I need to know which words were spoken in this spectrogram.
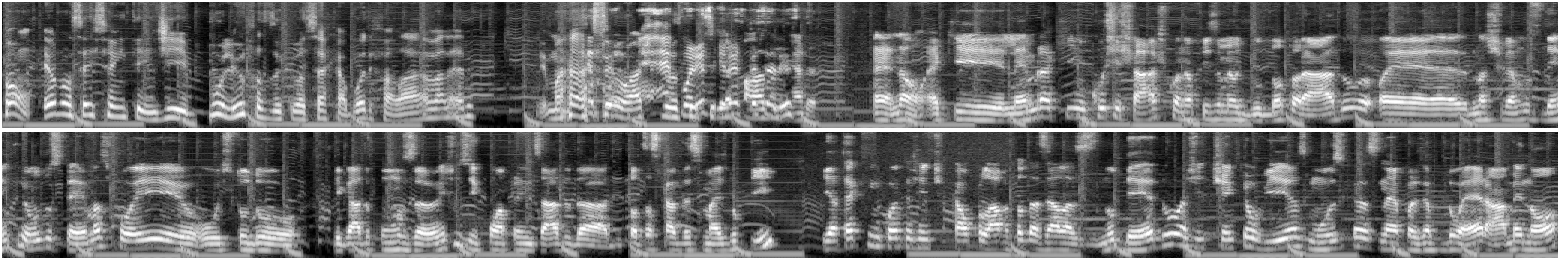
Bom, eu não sei se eu entendi bulhufas do que você acabou de falar, Valério. Mas eu acho que É você por isso que ele é especialista. É, não, é que lembra que em Kushichashi, quando eu fiz o meu doutorado, é, nós tivemos, dentre um dos temas, foi o estudo ligado com os anjos e com o aprendizado da, de todas as casas decimais do Pi. E até que enquanto a gente calculava todas elas no dedo, a gente tinha que ouvir as músicas, né, por exemplo, do Era, A menor,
